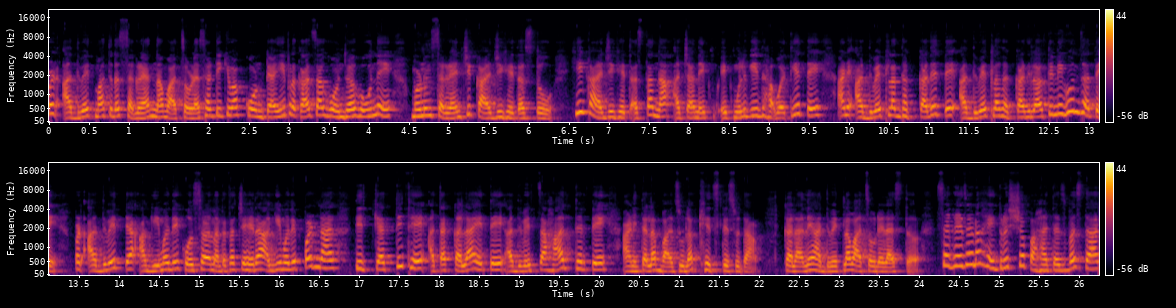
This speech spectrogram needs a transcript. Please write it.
पण अद्वैत मात्र सगळ्यांना वाचवण्यासाठी किंवा कोणत्याही प्रकारचा गोंधळ होऊ नये म्हणून सगळ्यांची काळजी घेत असतो. ही काळजी घेत असताना अचानक एक मुलगी धावत येते आणि अद्वैतला धक्का देते. अद्वैतला धक्का दिल्यावर ती निघून जाते. पण अद्वैत त्या आगीमध्ये कोसळणार त्याचा चेहरा आगीमध्ये पडणार. तितक्यात तिथे आता कला येते अद्वैतचा हात धरते आणि त्याला बाजूला खेचते सुद्धा. कलाने अद्वैतला वाचवलेलं असतं. सगळेजण हे दृश्य पाहतच बसतात.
